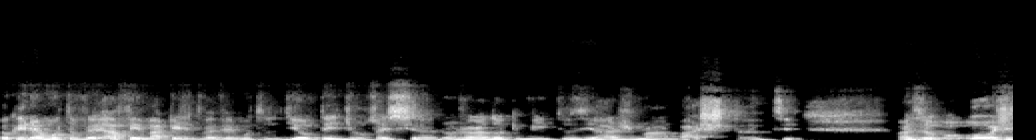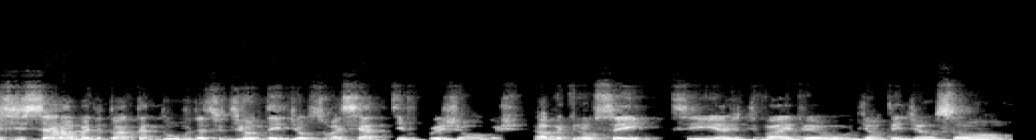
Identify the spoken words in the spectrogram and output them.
Eu queria muito ver, afirmar que a gente vai ver muito do Deontay Johnson esse ano, um jogador que me entusiasma bastante. Mas hoje, sinceramente, eu tenho até dúvida se o Deontay Johnson vai ser ativo para os jogos. Realmente não sei se a gente vai ver o Deontay Johnson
